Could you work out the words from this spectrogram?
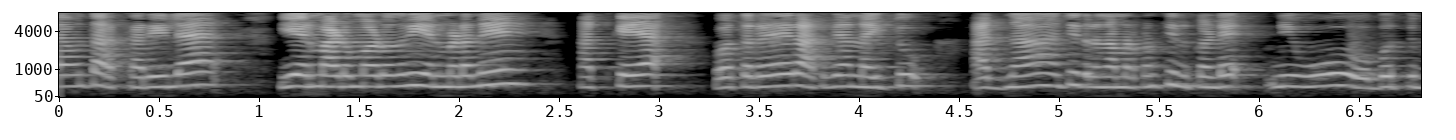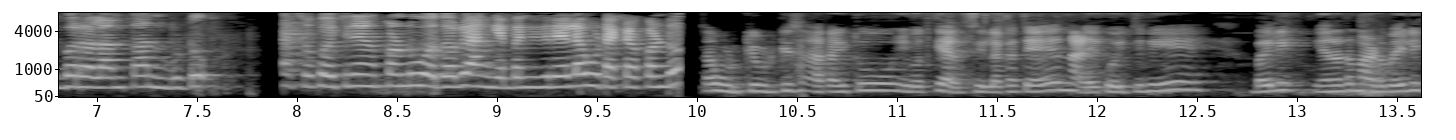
ಒಂದ್ ತರಕಾರಿ ಇಲ್ಲ ಏನ್ ಮಾಡು ಮಾಡು ಅಂದ್ರೆ ಏನ್ ಮಾಡನೆ ಅದಕ್ಕೆ ಓತಾರೆ ರಾತ್ರಿ ಅನ್ನ ಇತ್ತು ಅದನ್ನ ಚಿತ್ರಾನ್ನ ಮಾಡ್ಕೊಂಡು ತಿನ್ಕೊಂಡೆ. ನೀವು ಬತ್ತಿ ಬರಲ್ಲ ಅಂತ ಅಂದ್ಬಿಟ್ಟು. ಕೆಲ್ಸಕ್ಕೆ ಹೋಗ್ತೀನಿ ಅನ್ಕೊಂಡು ಹೋದವ್ರು ಹಂಗೆ ಬಂದಿದ್ರಲ್ಲ ಊಟ ಕೇಳ್ಕೊಂಡು ಹುಡ್ಕಿ ಹುಡ್ಕಿ ಸಾಕಾಯ್ತು. ಇವತ್ತು ಕೆಲಸ ಇಲ್ಲ ಕತೆ. ನಾಳೆ ಹೋಯ್ತೀನಿ ಬೈಲಿ ಏನಾದ್ರು ಮಾಡು ಬೈಲಿ.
